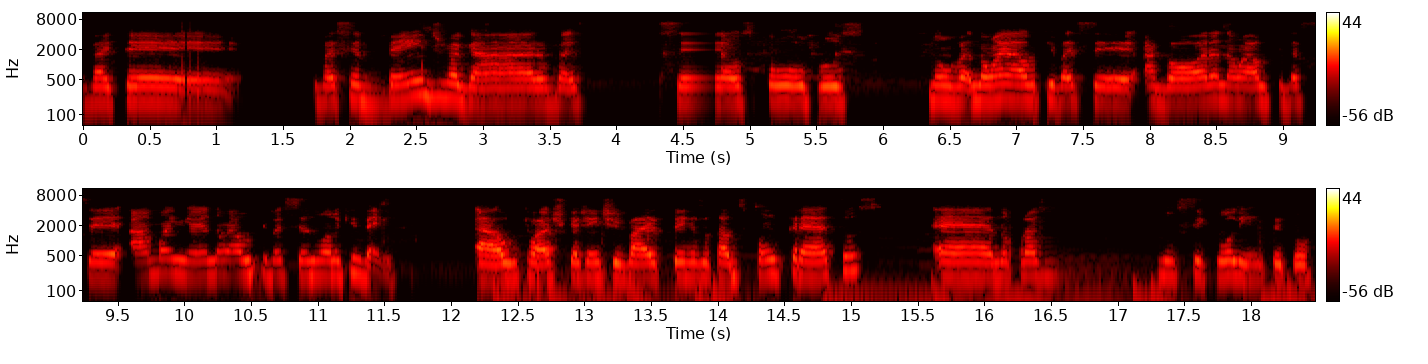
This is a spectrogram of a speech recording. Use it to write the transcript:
vai ter. Vai ser bem devagar, vai ser aos poucos. Não, vai, não é algo que vai ser agora, não é algo que vai ser amanhã, não é algo que vai ser no ano que vem. É algo que eu acho que a gente vai ter resultados concretos é, no próximo ciclo olímpico.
